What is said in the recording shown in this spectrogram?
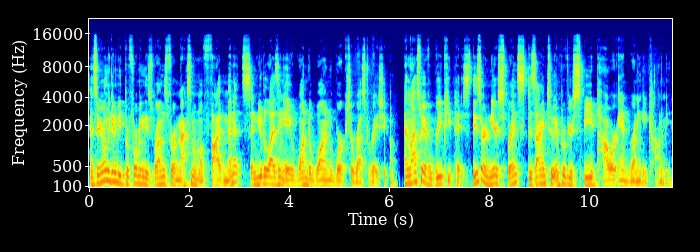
And so you're only going to be performing these runs for a maximum of 5 minutes and utilizing a 1 to 1 work to rest ratio. And last, we have repeat pace. These are near sprints designed to improve your speed, power, and running economy.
